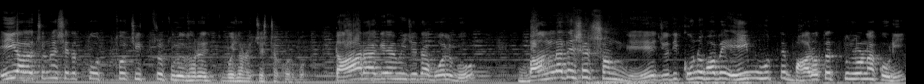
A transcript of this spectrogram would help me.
এই আলোচনায় সেটা তথ্যচিত্র তুলে ধরে বোঝানোর চেষ্টা করব। তার আগে আমি যেটা বলব, বাংলাদেশের সঙ্গে যদি কোনোভাবে এই মুহূর্তে ভারতের তুলনা করি,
